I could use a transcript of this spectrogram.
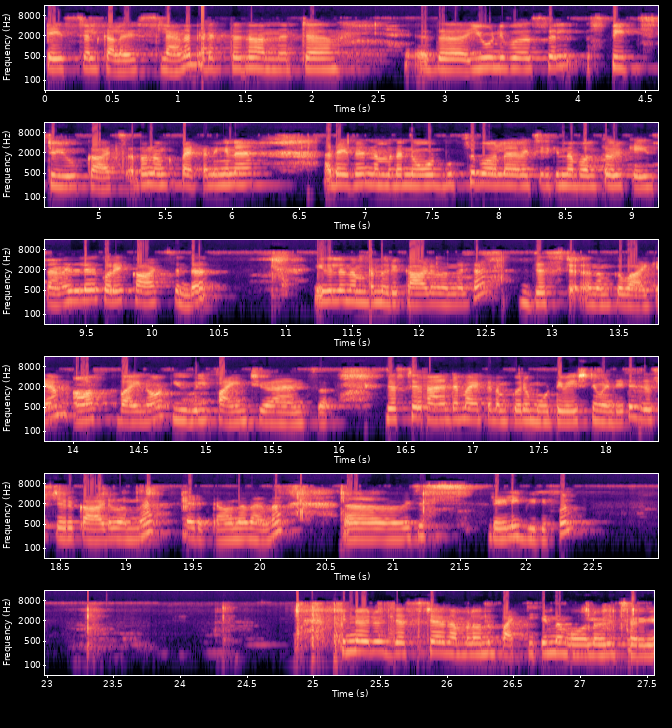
pastel കളേഴ്സിലാണ് അടുത്തത് വന്നിട്ട് ഇത് universal speaks to you cards അപ്പം നമുക്ക് പെട്ടെന്ന് ഇങ്ങനെ അതായത് നമ്മുടെ നോട്ട്ബുക്സ് പോലെ വെച്ചിരിക്കുന്ന പോലത്തെ ഒരു കേസാണ് ഇതിൽ കുറേ കാർഡ്സ് ഉണ്ട്. ഇതിൽ നമ്മുടെ ഒരു കാർഡ് വന്നിട്ട് ജസ്റ്റ് നമുക്ക് വായിക്കാം. Ask why not you will find your answer just random ആയിട്ട് നമുക്കൊരു മോട്ടിവേഷന് വേണ്ടിയിട്ട് ജസ്റ്റ് ഒരു കാർഡ് വന്ന് എടുക്കാവുന്നതാണ്. വിച്ച് ഇസ് റിയലി ബ്യൂട്ടിഫുൾ പിന്നെ ഒരു ജസ്റ്റ് നമ്മളൊന്ന് പറ്റിക്കുന്ന പോലെ ഒരു ചെറിയ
